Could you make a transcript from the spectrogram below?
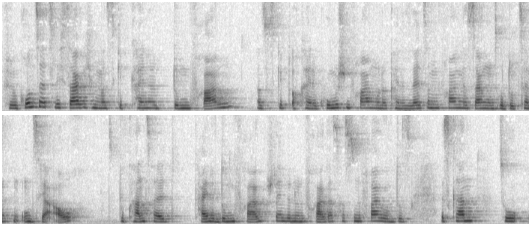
für grundsätzlich sage ich immer, es gibt keine dummen Fragen. Also es gibt auch keine komischen Fragen oder keine seltsamen Fragen. Das sagen unsere Dozenten uns ja auch. Du kannst halt keine dummen Fragen stellen. Wenn du eine Frage hast, hast du eine Frage. Und das, es kann zu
